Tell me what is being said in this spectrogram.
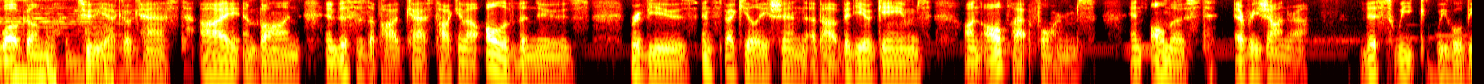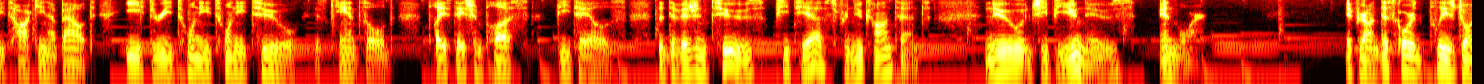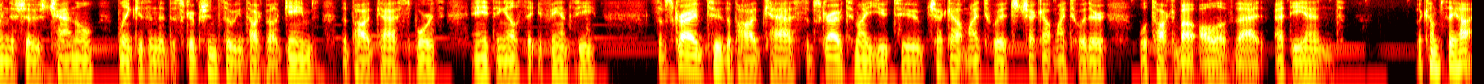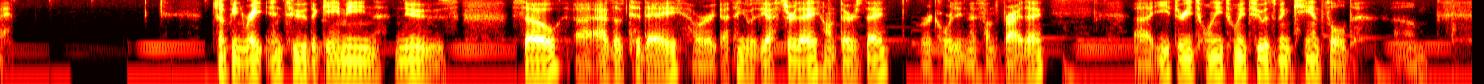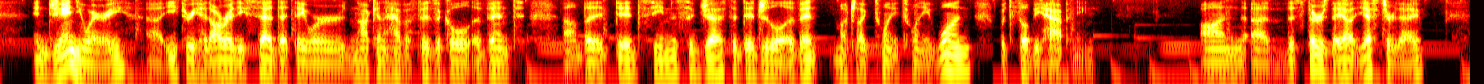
Welcome to the EchoCast. I am Baun, and this is the podcast talking about all of the news, reviews, and speculation about video games on all platforms and almost every genre. This week, we will be talking about E3 2022 is canceled, PlayStation Plus details, The Division 2's PTS for new content, new GPU news, and more. If you're on Discord, please join the show's channel. Link is in the description so we can talk about games, the podcast, sports, anything else that you fancy. Subscribe to the podcast, subscribe to my YouTube, check out my Twitch, check out my Twitter. We'll talk about all of that at the end. But come say hi. Jumping right into the gaming news. So, uh, as of today, or I think it was yesterday on Thursday, we're recording this on Friday, uh, E3 2022 has been canceled in January, uh, E3 had already said that they were not going to have a physical event, um, but it did seem to suggest a digital event, much like 2021, would still be happening. On uh, this Thursday, uh, yesterday,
